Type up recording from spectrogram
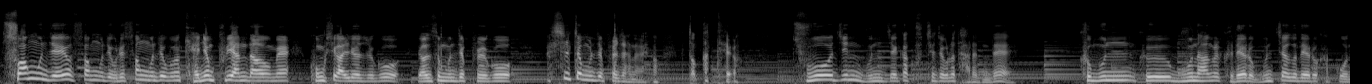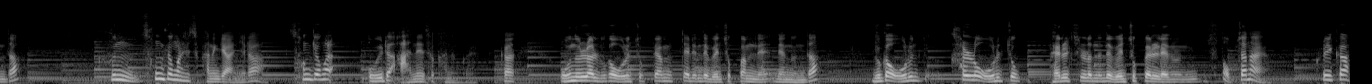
수학 문제예요, 수학 문제. 우리 수학 문제 보면 개념풀이 한 다음에 공식 알려주고 연습 문제 풀고 실전 문제 풀잖아요. 똑같아요. 주어진 문제가 구체적으로 다른데 그 문, 그 문항을 그대로, 문자 그대로 갖고 온다? 그건 성경을 해석하는 게 아니라 성경을 오히려 안 해석하는 거예요. 그러니까 오늘날 누가 오른쪽 뺨 때리는데 왼쪽 뺨 내, 내놓는다? 누가 오른 칼로 오른쪽 배를 찔렀는데 왼쪽 배를 내놓을 수는 없잖아요. 그러니까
